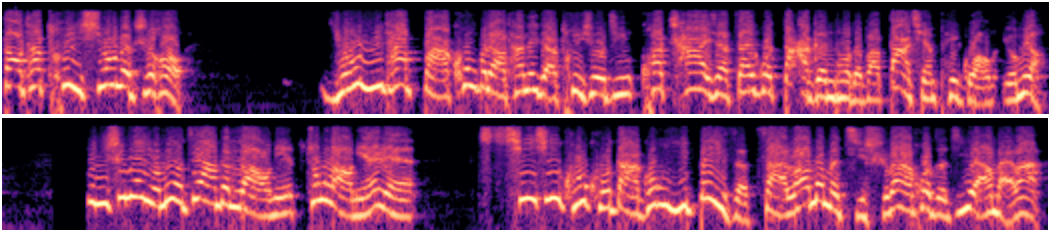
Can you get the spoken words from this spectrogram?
到他退休了之后，由于他把控不了他那点退休金，咔嚓一下栽过大跟头的，把大钱赔光了，有没有？就你身边有没有这样的老年中老年人？辛辛苦苦打工一辈子，攒了那么几十万或者一两百万，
